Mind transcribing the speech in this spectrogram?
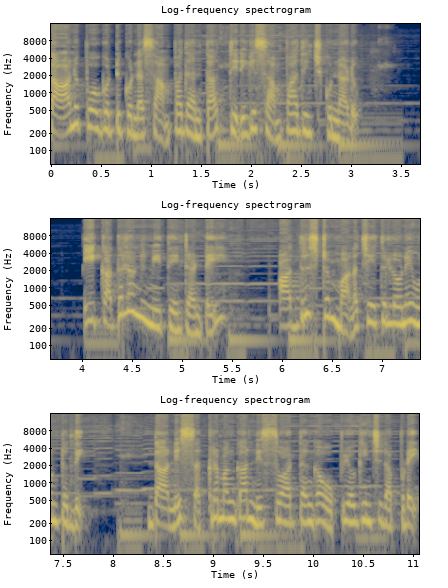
తాను పోగొట్టుకున్న సంపదంతా తిరిగి సంపాదించుకున్నాడు. ఈ కథలోని నీతేంటంటే అదృష్టం మన చేతుల్లోనే ఉంటుంది. దాన్ని సక్రమంగా నిస్వార్థంగా ఉపయోగించినప్పుడే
